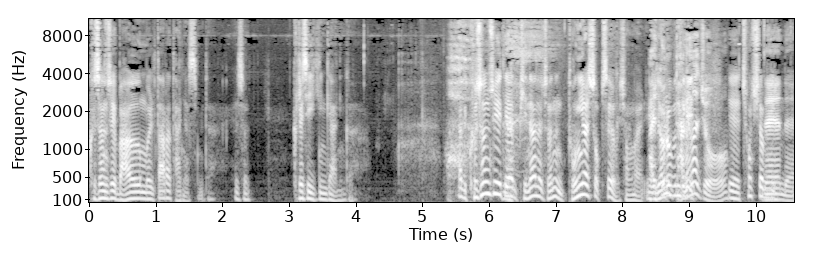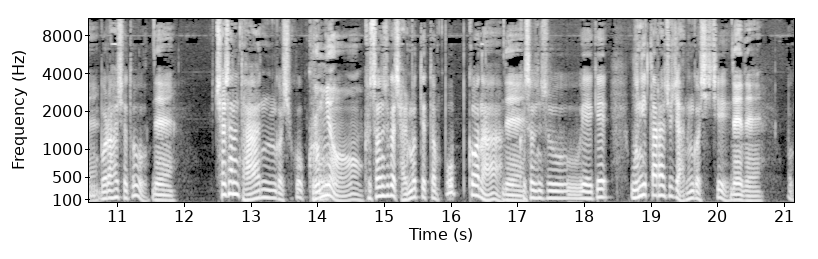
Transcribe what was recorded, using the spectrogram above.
그 선수의 마음을 따라다녔습니다. 그래서 그래서 이긴 게 아닌가. 아니 그 선수에 대한 비난을 저는 동의할 수 없어요. 정말. 예, 아니, 여러분들이 당연하죠. 예, 청취자분들 네, 네. 뭐라 하셔도 네. 최선을 다한 것이고 그럼요. 그 선수가 잘못됐던 뽑거나 네. 그 선수에게 운이 따라주지 않은 것이지 네네. 뭐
